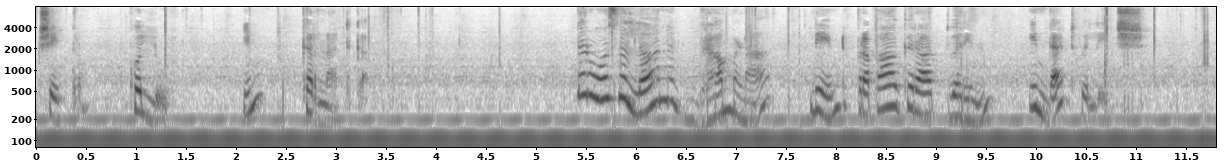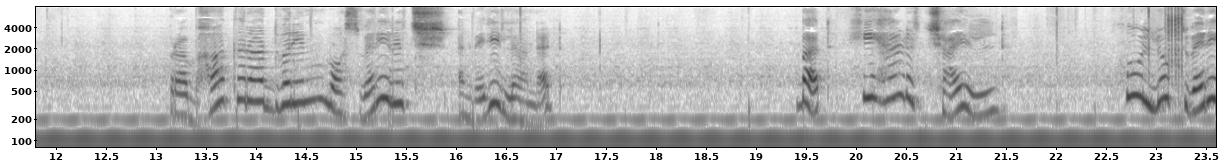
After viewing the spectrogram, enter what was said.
Kshetram, Kollur in Karnataka. There was a learned Brahmana named Prabhakaradvarin in that village. Prabhakaradvarin was very rich and very learned, but he had a child who looked very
